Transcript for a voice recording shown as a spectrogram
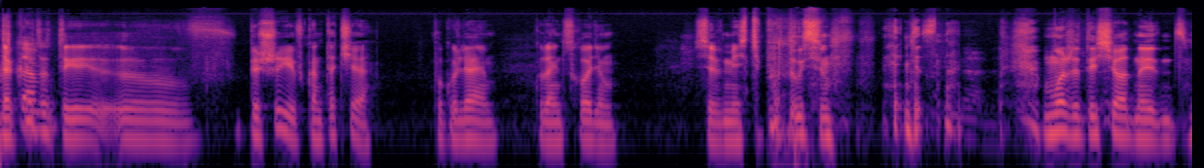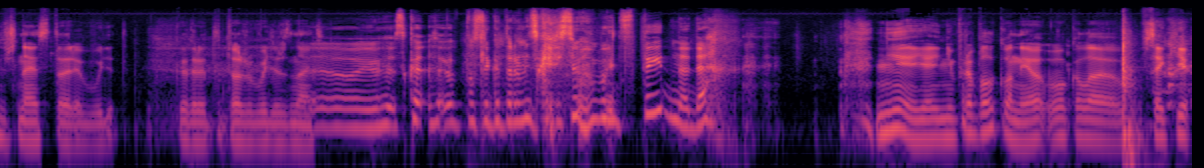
Так это ты э, пиши в контаче. Погуляем, куда-нибудь сходим. Все вместе потусим. Я не знаю. Может, еще одна смешная история будет, которую ты тоже будешь знать. После которой мне, скорее всего, будет стыдно, да? Не, я не про балкон, я около всякие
